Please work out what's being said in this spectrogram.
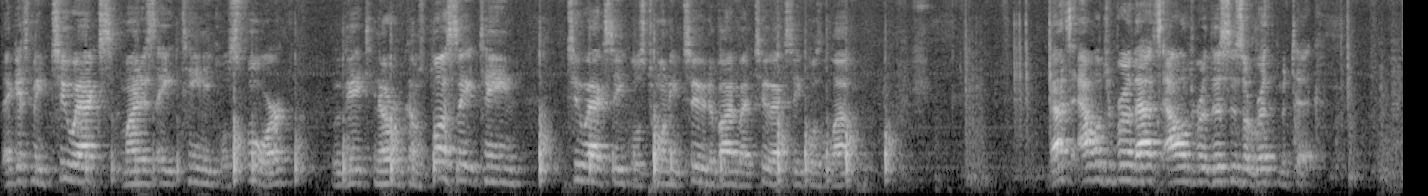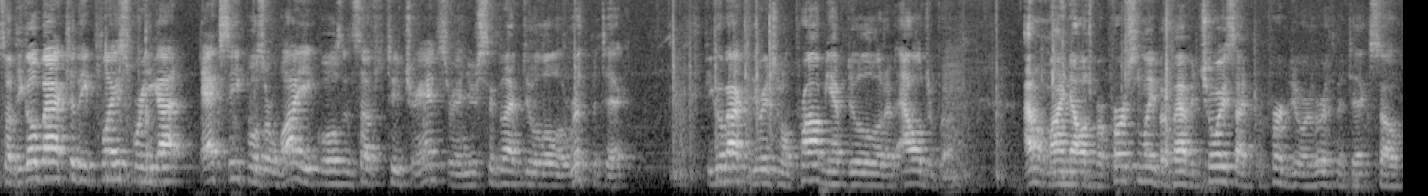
That gets me 2x minus 18 equals 4. Move the 18 over, becomes plus 18. 2x equals 22, divided by 2x equals 11. That's algebra, that's algebra, this is arithmetic. So if you go back to the place where you got x equals or y equals and substitute your answer in, you're still going to have to do a little arithmetic. If you go back to the original problem, you have to do a little bit of algebra. I don't mind algebra personally, but if I have a choice, I'd prefer to do arithmetic. So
